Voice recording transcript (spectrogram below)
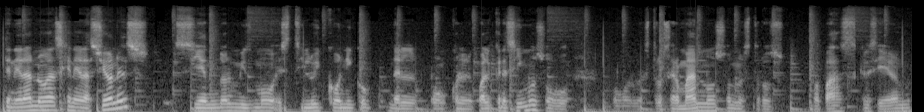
tener a nuevas generaciones siendo el mismo estilo icónico del, con, el cual crecimos o, o nuestros hermanos o nuestros papás crecieron.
